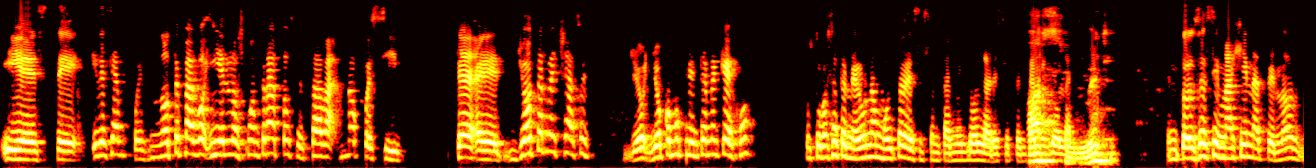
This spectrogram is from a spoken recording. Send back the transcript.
y este, y decían, pues no te pago, y en los contratos estaba, no, pues si te, eh, yo te rechazo, yo, yo como cliente me quejo, pues tú vas a tener una multa de 60 mil dólares, 70 Ah, mil su dólares. Entonces, imagínate, ¿no?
